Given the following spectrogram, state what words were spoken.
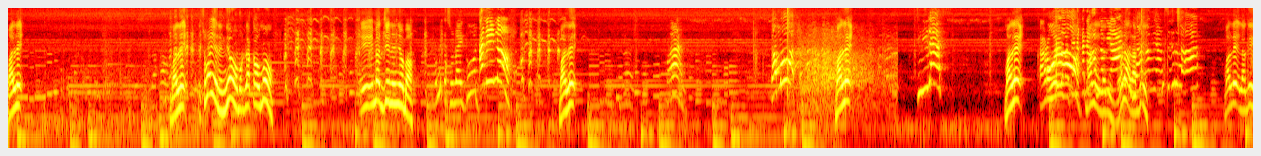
Mali. Mali. Suwayan ninyo, maglakaw mo. I-imagine ninyo ba? Kami kasulay good. Anino? Mali. Kuan. Kamot! Mali. Mali. Karo nga Mali lagi. Wala lagi. Mali lagi.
